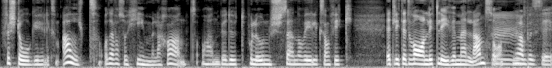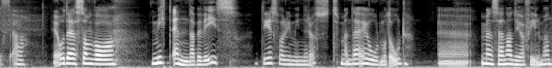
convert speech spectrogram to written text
förstod ju liksom allt. Och det var så himla skönt. Och han bjöd ut på lunch sen och vi liksom fick ett litet vanligt liv emellan så. Ja, precis. Ja. Och det som var mitt enda bevis. Dels var det ju min röst, men det är ord mot ord. Eh, Men sen hade jag filmen.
